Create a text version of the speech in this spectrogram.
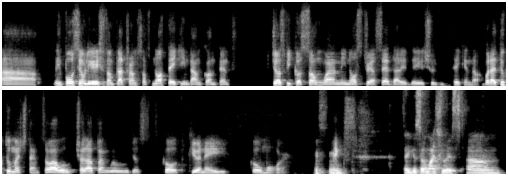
uh, imposing obligations on platforms of not taking down content just because someone in Austria said that it, they should be taken down. But I took too much time, so I will shut up and we'll just go Q and A, go more. Thanks. Thank you so much, Luis. Um,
